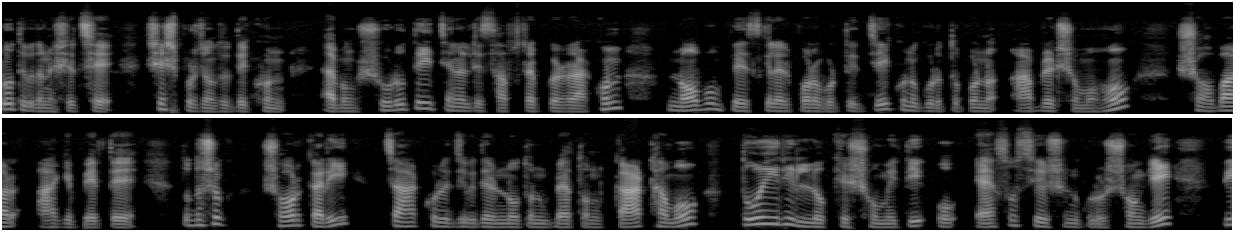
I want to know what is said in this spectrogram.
প্রতিবেদন এসেছে। শেষ পর্যন্ত দেখুন এবং শুরুতেই চ্যানেলটি সাবস্ক্রাইব করে রাখুন। নবম পে স্কেলের পরবর্তী যে কোনো গুরুত্বপূর্ণ আপডেট সমূহ সবার আগে পেতে। তো দর্শক, সরকারি চাকরিজীবীদের নতুন বেতন কাঠামো তৈরির লক্ষ্যে সমিতি ও অ্যাসোসিয়েশনগুলোর সঙ্গে পে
